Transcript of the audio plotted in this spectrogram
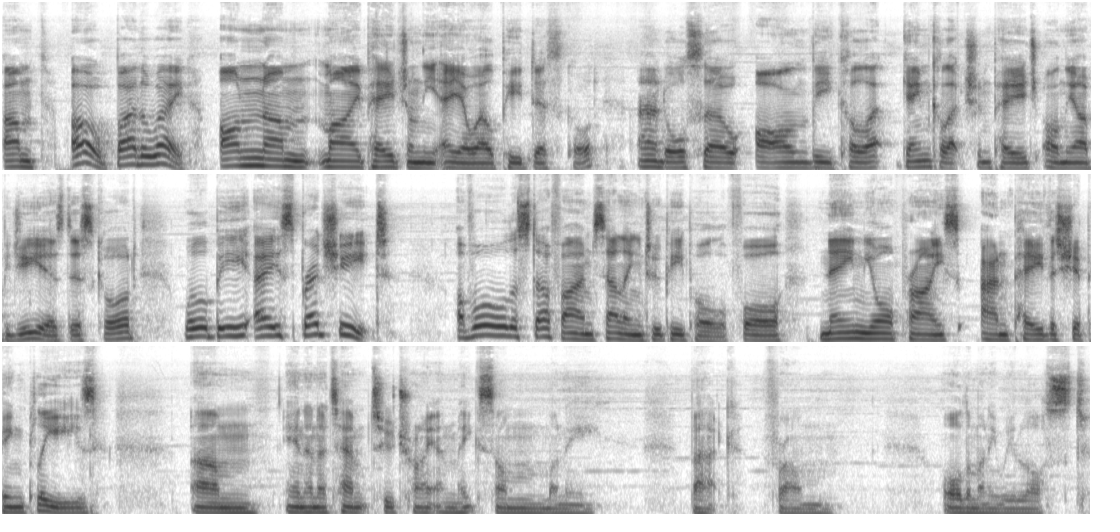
Um, oh, by the way, on um, my page on the AOLP Discord, and also on the game collection page on the RPG Years Discord, will be a spreadsheet of all the stuff I'm selling to people for name your price and pay the shipping, please, um, in an attempt to try and make some money back from all the money we lost.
